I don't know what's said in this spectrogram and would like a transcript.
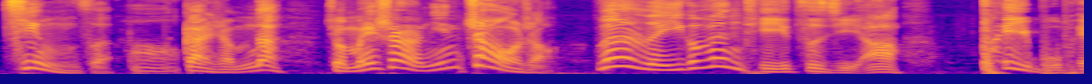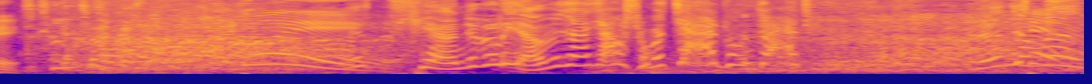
镜子。哦，干什么呢？就没事儿，您照照，问问一个问题，自己啊，配不配？舔这个脸，问家要什么嫁妆嫁妆？人家问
